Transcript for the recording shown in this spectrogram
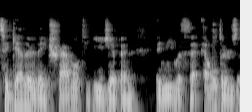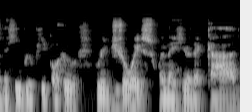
Together they travel to Egypt and they meet with the elders of the Hebrew people who rejoice when they hear that God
